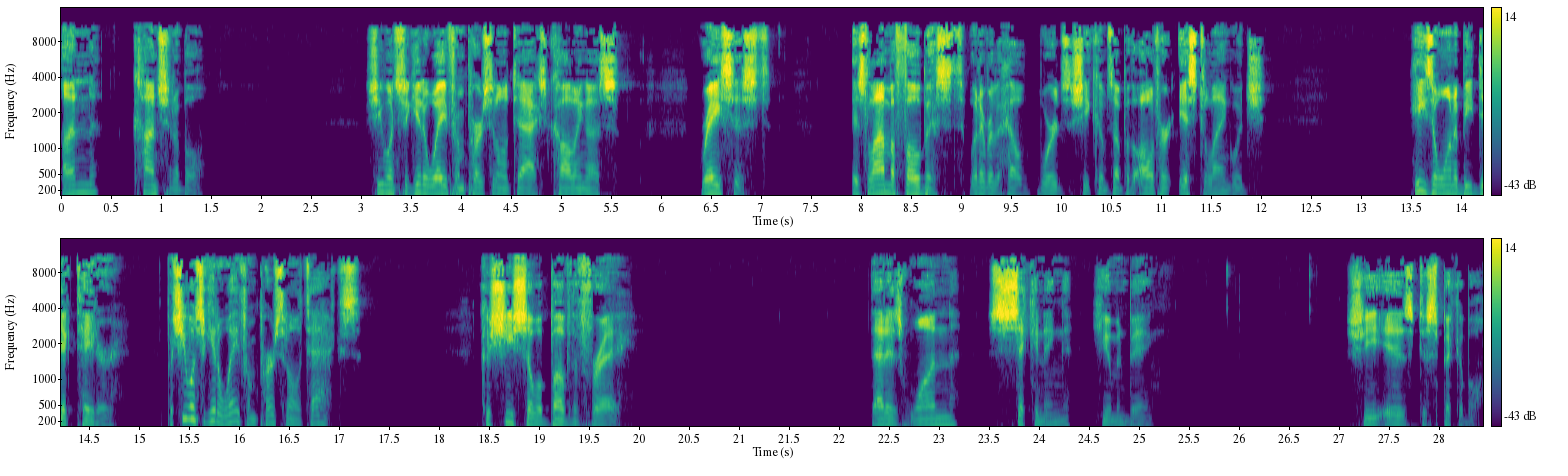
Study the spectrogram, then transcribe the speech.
Unconscionable. She wants to get away from personal attacks, calling us racist, Islamophobist, whatever the hell words she comes up with, all of her ist language. He's a wannabe dictator. But she wants to get away from personal attacks because she's so above the fray. That is one sickening human being. She is despicable.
